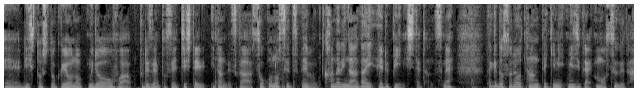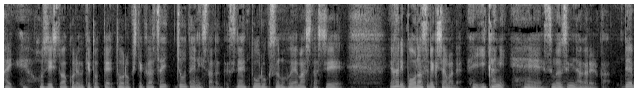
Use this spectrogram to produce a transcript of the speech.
えー、リスト取得用の無料オファー、プレゼント設置していたんですが、そこの説明文かなり長い LP にしてたんですね。だけどそれを端的に短い、もうすぐ、はい、欲しい人はこれ受け取って登録してください状態にしたらですね、登録数も増えましたし、やはりボーナスレクチャーまでいかに、えー、スムーズに流れるか。で、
